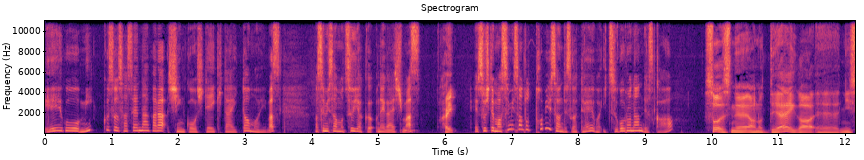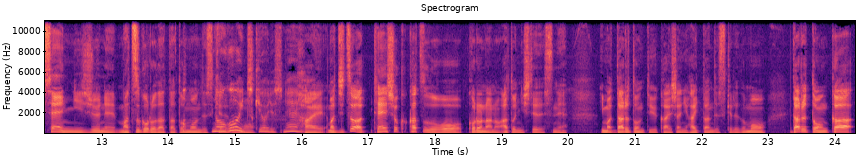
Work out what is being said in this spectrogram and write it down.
英語をミックスさせながら進行していきたいと思います。ますみさんも通訳お願いします。はい。えそしてますみさんとトビーさんですが、出会いはいつ頃なんですか？そうですね。あの、出会いが、えー2020年末頃だったと思うんですけれども。長い付き合いですね。はい。まあ、実は転職活動をコロナの後にしてですね、今、ダルトンっていう会社に入ったんですけれども、ダルトンか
